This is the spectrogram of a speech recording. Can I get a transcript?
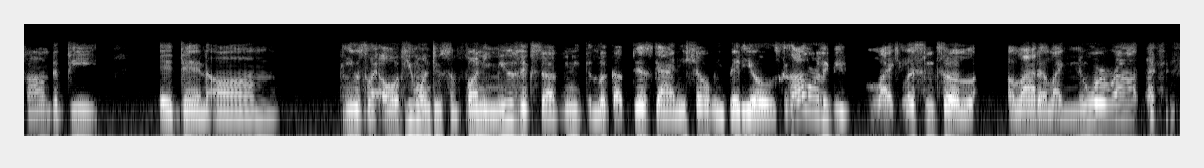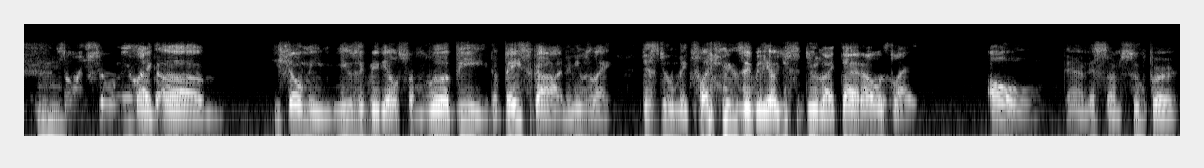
found the beat. And then um, he was like, oh, if you want to do some funny music stuff, you need to look up this guy. And he showed me videos because I don't really be like listen to a, a lot of like newer rock. Mhm. So he showed me like um he showed me music videos from Lil B, the Based God, and he was like, This dude make funny music video, you should do like that. I was like, Oh, damn, this some super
